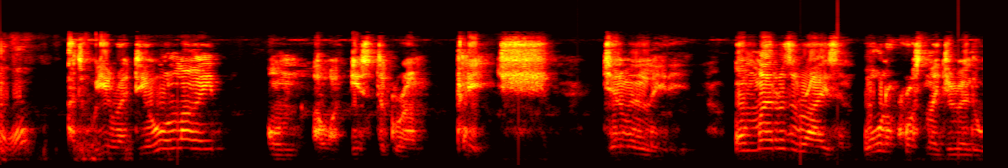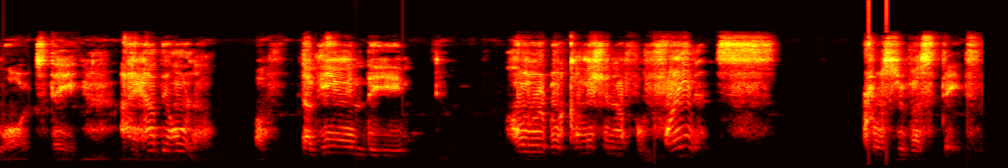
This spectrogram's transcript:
or at We Radio Online on our Instagram page. Gentlemen and lady, on Matters Arising all across Nigeria and the world today, I have the honor of interviewing the Honorable Commissioner for Finance, Cross River State,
